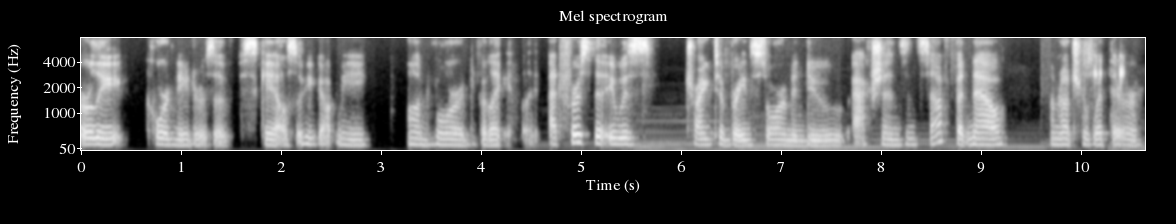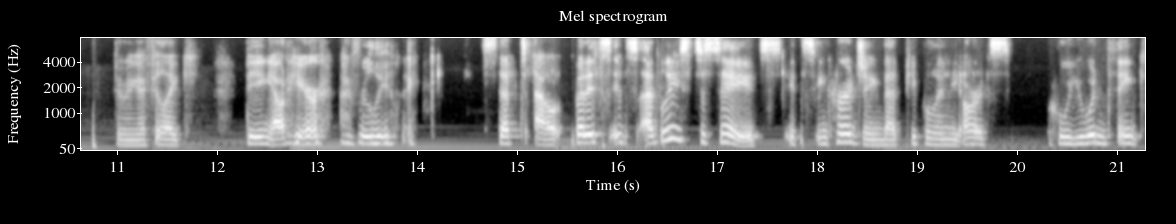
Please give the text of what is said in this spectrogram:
early coordinators of Scale. So he got me on board. But like at first, it was trying to brainstorm and do actions and stuff. But now I'm not sure what they're doing. I feel like being out here, I've really like stepped out. But it's it's at least to say it's it's encouraging that people in the arts who you wouldn't think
